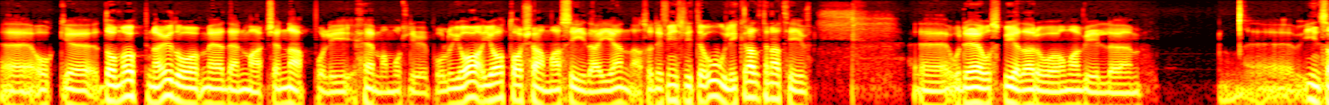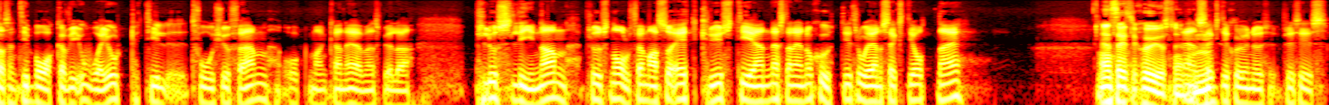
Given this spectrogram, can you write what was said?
Eh, och eh, de öppnar ju då med den matchen Napoli hemma mot Liverpool. Och jag, jag tar samma sida igen. Alltså det finns lite olika alternativ. Eh, och det är att spela då om man vill insatsen tillbaka vid oavgjort till 2,25 och man kan även spela pluslinan, plus 0,5, alltså ett kryss till en, nästan 1,70 tror jag, 1,68, nej? 1,67 just nu. 1,67 mm. nu, precis.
